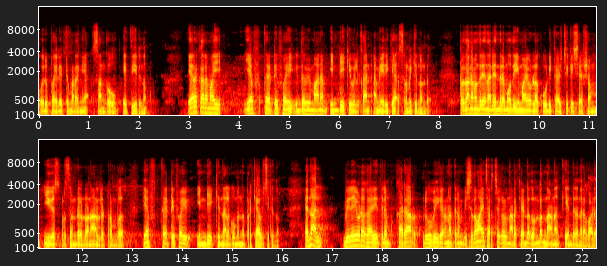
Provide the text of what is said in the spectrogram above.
ഒരു പൈലറ്റും അടങ്ങിയ സംഘവും എത്തിയിരുന്നു. ഏറെക്കാലമായി എഫ് തേർട്ടി ഫൈവ് യുദ്ധവിമാനം ഇന്ത്യയ്ക്ക് വിൽക്കാൻ അമേരിക്ക ശ്രമിക്കുന്നുണ്ട്. പ്രധാനമന്ത്രി നരേന്ദ്രമോദിയുമായുള്ള കൂടിക്കാഴ്ചയ്ക്ക് ശേഷം U S president Donald Trump F thirty five ഇന്ത്യയ്ക്ക് നൽകുമെന്ന് പ്രഖ്യാപിച്ചിരുന്നു. എന്നാൽ വിലയുടെ കാര്യത്തിലും കരാർ രൂപീകരണത്തിനും വിശദമായ ചർച്ചകൾ നടക്കേണ്ടതുണ്ടെന്നാണ് കേന്ദ്ര നിലപാട്.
